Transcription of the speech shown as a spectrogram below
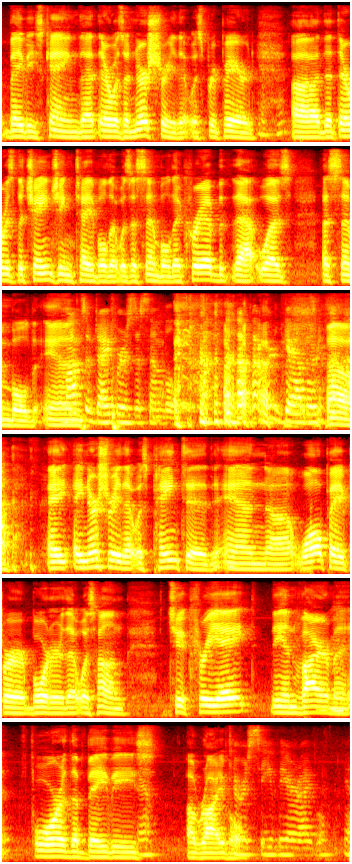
babies came that there was a nursery that was prepared, mm-hmm. uh, that there was the changing table that was assembled, a crib that was assembled and lots of diapers assembled. Gathered. Uh, a, a nursery that was painted and uh, wallpaper border that was hung to create the environment mm-hmm. for the baby's yeah. arrival. To receive the arrival yeah.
